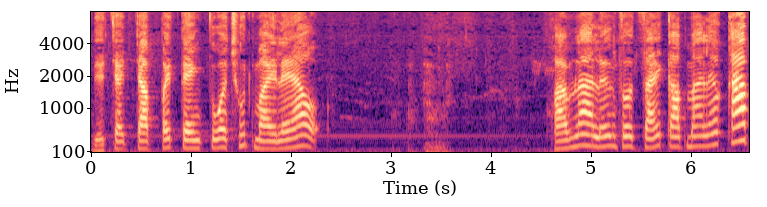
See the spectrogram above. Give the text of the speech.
เดี๋ยวจะจับไปแต่งตัวชุดใหม่แล้ว ความล่าเริงสดใสกลับมาแล้วครับ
